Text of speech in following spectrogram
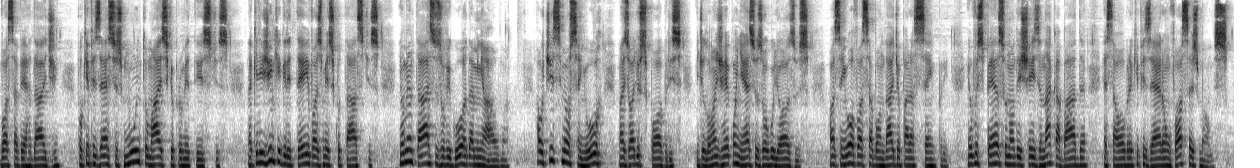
vossa verdade, porque fizestes muito mais que prometestes. Naquele dia em que gritei, vós me escutastes e aumentastes o vigor da minha alma. Altíssimo é o Senhor, mas olha os pobres, e de longe reconhece os orgulhosos. Ó Senhor, vossa bondade é para sempre. Eu vos peço, não deixeis inacabada essa obra que fizeram vossas mãos.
